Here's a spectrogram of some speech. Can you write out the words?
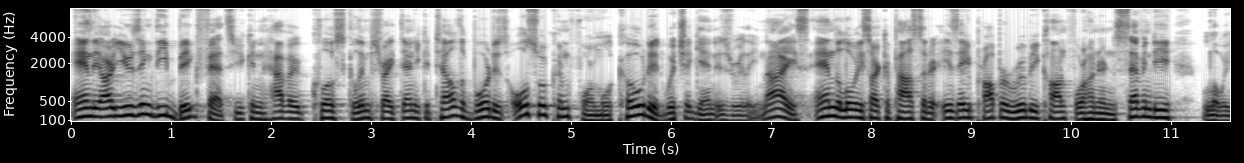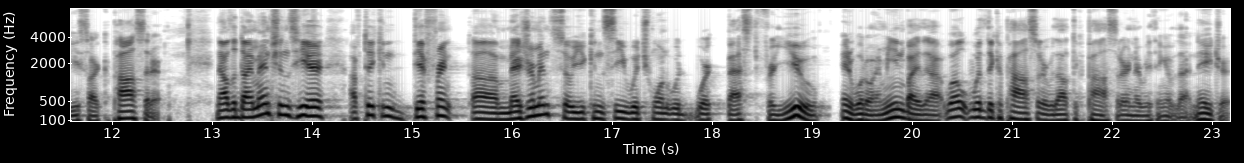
And they are using the big FETs. You can have a close glimpse right there. And you can tell the board is also conformal coated, which again is really nice. And the low ESR capacitor is a proper Rubycon 470 low ESR capacitor. Now the dimensions here, I've taken different uh, measurements so you can see which one would work best for you. And what do I mean by that? Well, with the capacitor, without the capacitor and everything of that nature.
